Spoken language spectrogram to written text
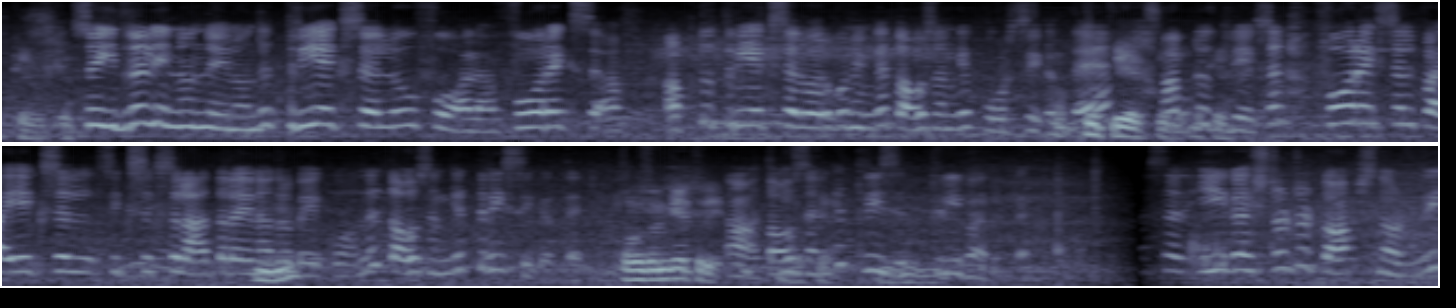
ಓಕೆ ಓಕೆ ಸೊ ಇದರಲ್ಲಿ ಇನ್ನೊಂದು ಏನು ಅಂದರೆ three XL four X up to three XL ವರೆಗೂ ನಿಮಗೆ ತೌಸಂಡ್ಗೆ ಫೋರ್ ಸಿಗುತ್ತೆ. Up to 3XL, up to three XL four XL five XL six XL ಆ ತರ ಏನಾದರೂ ಬೇಕು ಅಂದ್ರೆ ತೌಸಂಡ್ಗೆ ತ್ರೀ ಸಿಗುತ್ತೆ. ತೌಸಂಡ್ಗೆ ತ್ರೀ ಹಾಂ ತೌಸಂಡ್ಗೆ ತ್ರೀ ತ್ರೀ ಬರುತ್ತೆ. ಸರ್ ಈಗ ಇಷ್ಟೊಟ್ಟು ಟಾಪ್ಸ್ ನೋಡ್ರಿ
